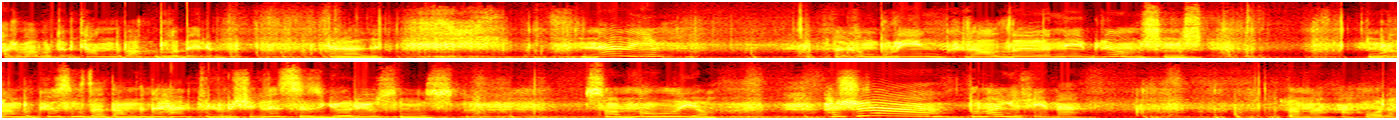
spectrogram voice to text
Acaba burada bir tane de bak bulabilirim. Herhalde. Neredeyim? Bakın burayın krallığı ne biliyor musunuz? Buradan bakıyorsunuz adamları her türlü bir şekilde siz görüyorsunuz. Sonra ne oluyor? Ha şura. Dur lan geçeyim ha. Sonra ha ola.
